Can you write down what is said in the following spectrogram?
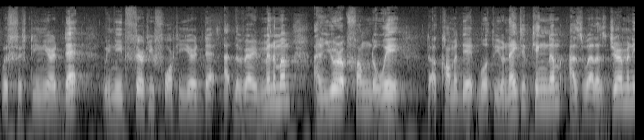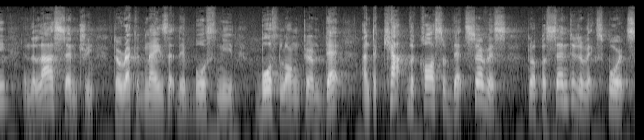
with 15 year debt. We need 30, 40 year debt at the very minimum, and Europe found a way to accommodate both the United Kingdom as well as Germany in the last century to recognize that they both need both long term debt and to cap the cost of debt service to a percentage of exports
